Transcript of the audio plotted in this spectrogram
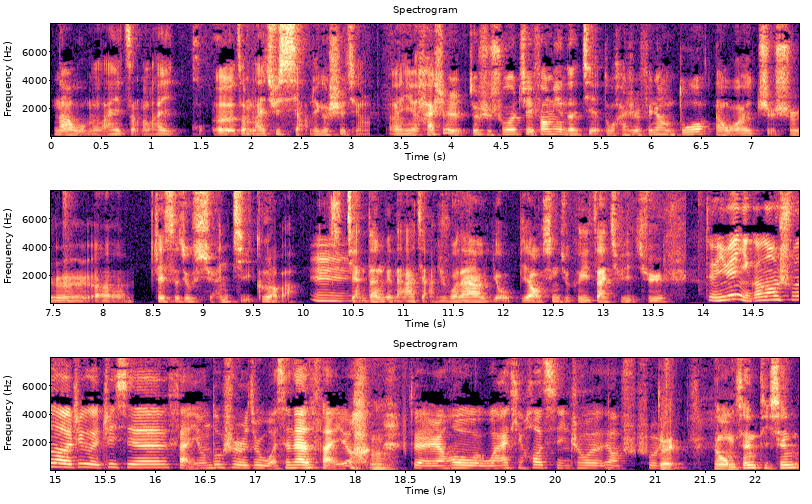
那我们来怎么来呃怎么来去想这个事情？呃，也还是就是说这方面的解读还是非常多。那我只是呃这次就选几个吧，嗯，简单给大家讲。如果大家有比较有兴趣，可以再具体去对，因为你刚刚说的这个这些反应都是就是我现在的反应，嗯，对，然后我还挺好奇你之后要说什对么。。那我们先第先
